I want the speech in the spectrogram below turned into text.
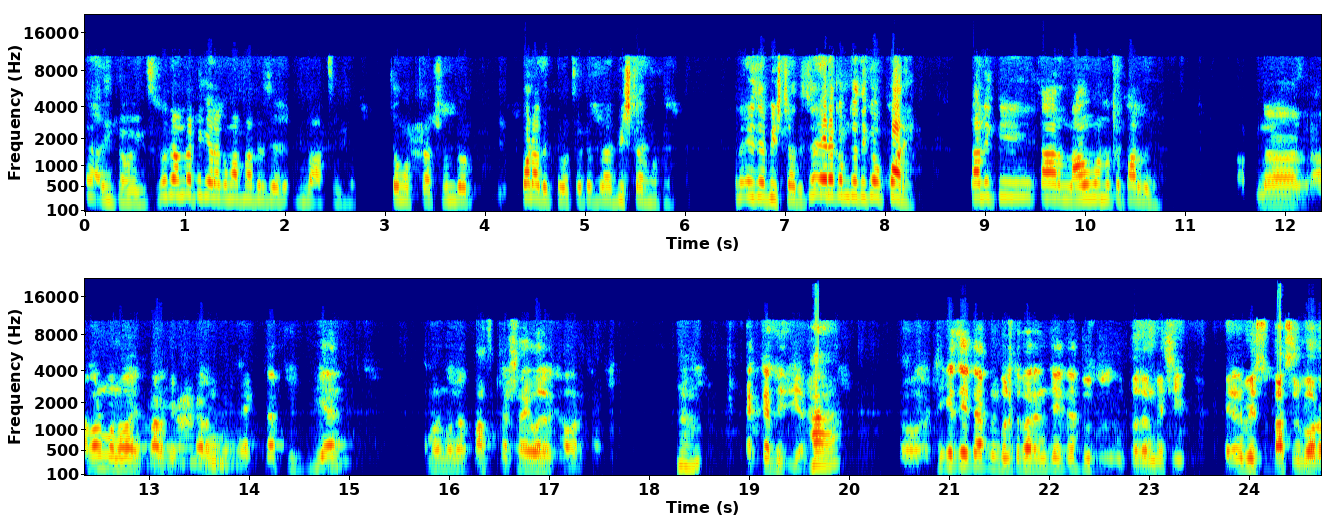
এইটা হয়ে গেছে। যদি আমরা ঠিক এরকম আপনাদের যেগুলো আছে যে চমৎকার সুন্দর করা দেখতে পাচ্ছি এটা প্রায় বিশটার মতো। মানে এই যে বিশটা দিচ্ছে এরকম যদি কেউ করে তাহলে কি তার লাভবান হতে পারবে? আপনার আমার মনে হয় পারবে। কারণ একটা ফিজিয়ান আমার মনে হয় পাঁচটা সাইওয়ালের খাবার খায়। একটা ফিজিয়ান হ্যাঁ। তো ঠিক আছে এটা আপনি বলতে পারেন যে এটা দুধ উৎপাদন বেশি এটার বেশি বাছুর বড়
